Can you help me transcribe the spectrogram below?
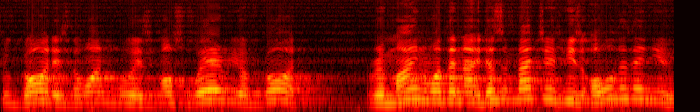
to God is the one who is most wary of God. Remind one another. It doesn't matter if he's older than you.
